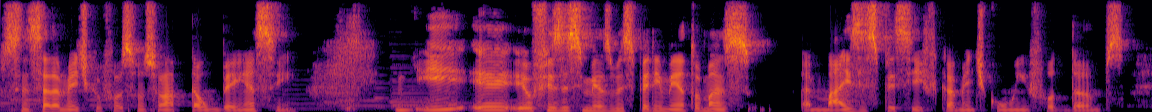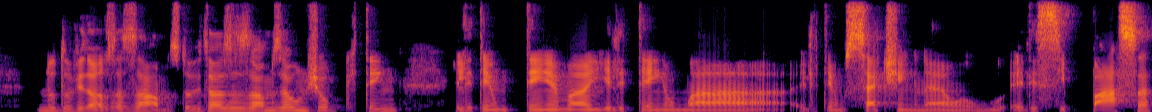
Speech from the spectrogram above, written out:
sinceramente, que fosse funcionar tão bem assim. E, e eu fiz esse mesmo experimento, mas é mais especificamente com infodumps no Duvidosas Almas. Duvidosas Almas é um jogo que tem ele tem um tema e ele tem uma ele tem um setting, né? Ele se passa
